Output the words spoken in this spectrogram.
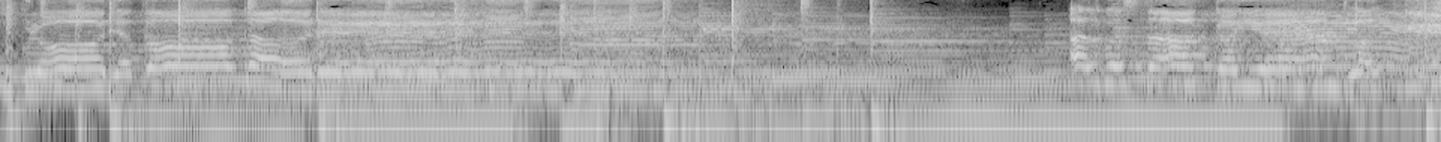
su gloria tocaré. Algo está cayendo aquí.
